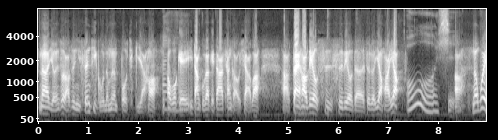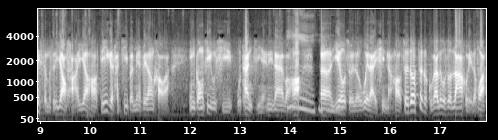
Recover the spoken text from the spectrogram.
那有人说老师你生技股能不能搏几个啊哈？那我给一档股票给大家参考一下好不好？啊，代号六四四六的这个药华药哦是啊，那为什么是药华药哈？第一个它基本面非常好啊，因公司有息无碳基，你知道吧哈？呃，也有所谓的未来性的哈，所以说这个股票如果说拉回的话。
